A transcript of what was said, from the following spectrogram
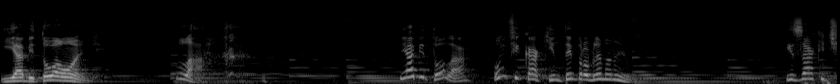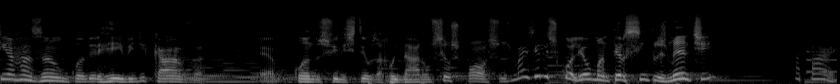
E habitou aonde? Lá. E habitou lá. Vamos ficar aqui, não tem problema nenhum. Isaac tinha razão quando ele reivindicava é, quando os filisteus arruinaram seus poços, mas ele escolheu manter simplesmente a paz.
